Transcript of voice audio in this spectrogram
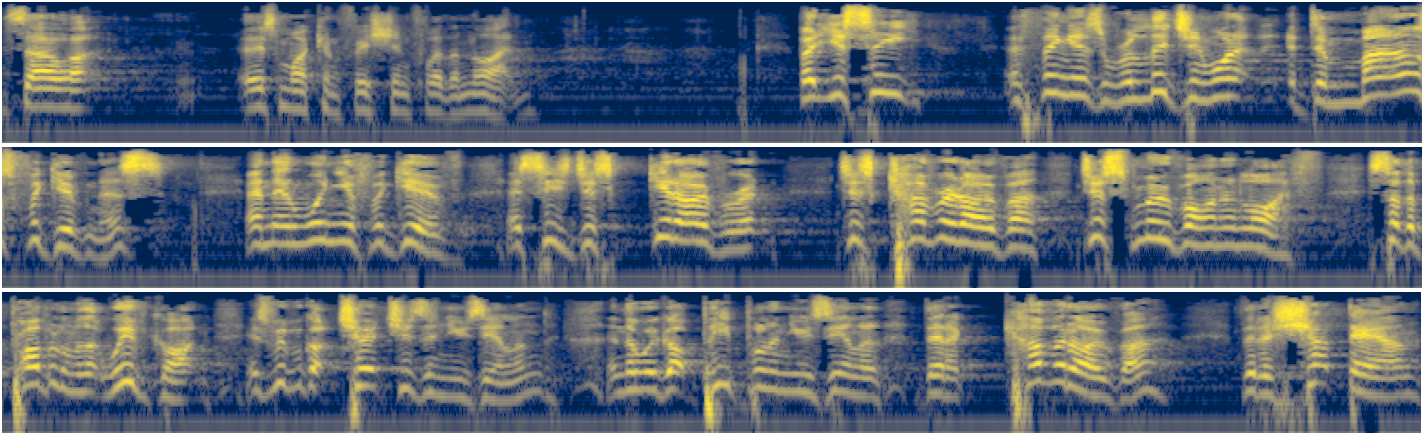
so uh, that's my confession for the night. But you see, the thing is, religion, what it, demands forgiveness. And then when you forgive, it says, Just get over it. Just cover it over. Just move on in life. So the problem that we've got is we've got churches in New Zealand and then we've got people in New Zealand that are covered over, that are shut down,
